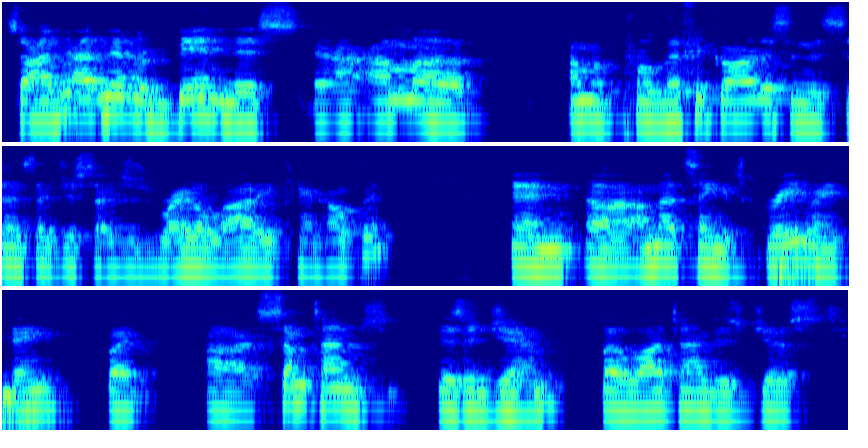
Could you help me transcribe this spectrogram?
So I've, I've never been this. I- I'm a I'm a prolific artist in the sense I just I just write a lot. I can't help it, and uh, I'm not saying it's great or anything, but uh, sometimes there's a gem, but a lot of times it's just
